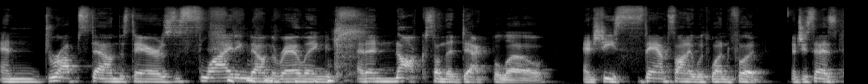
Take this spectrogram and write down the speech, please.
and drops down the stairs, sliding down the railing, and then knocks on the deck below. And she stamps on it with one foot and she says,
